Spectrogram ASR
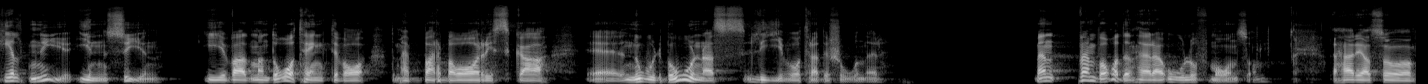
helt ny insyn i vad man då tänkte var de här barbariska eh, nordbornas liv och traditioner. Men vem var den här Olof Månsson? Det här är alltså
